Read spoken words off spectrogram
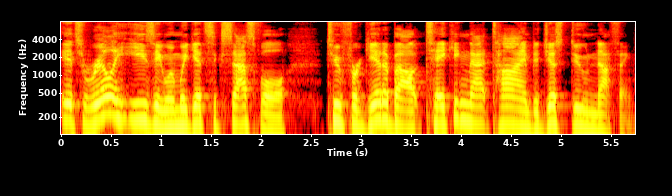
it's really easy when we get successful to forget about taking that time to just do nothing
